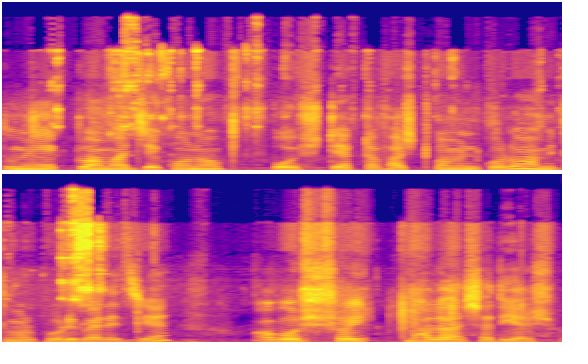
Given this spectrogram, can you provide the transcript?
তুমি একটু আমার যে কোনো পোস্টে একটা ফার্স্ট কমেন্ট করো, আমি তোমার পরিবারে যেয়ে অবশ্যই ভালোবাসা দিয়ে আসব।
